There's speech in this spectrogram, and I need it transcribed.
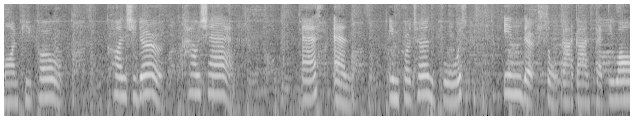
Mon people consider ข้าวแช่ as an important food in the สงกราร Festival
